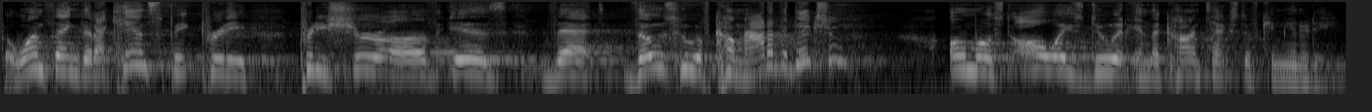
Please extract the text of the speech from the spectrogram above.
But one thing that I can speak pretty, pretty sure of is that those who have come out of addiction almost always do it in the context of community.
